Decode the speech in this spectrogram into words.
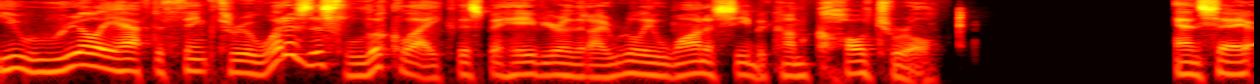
you really have to think through what does this look like? This behavior that I really want to see become cultural, and say,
